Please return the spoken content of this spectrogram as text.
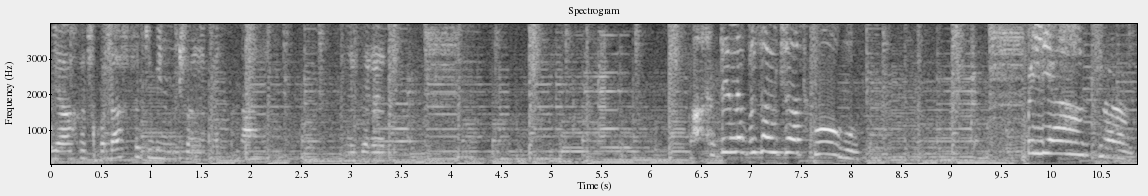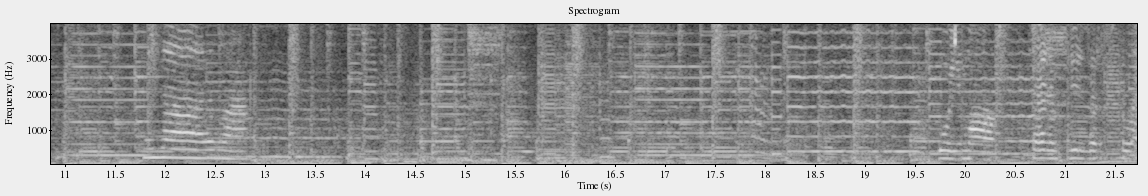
Бляха, шкода, що тобі нічого не випадає. Не заряди. А ти написав чат клубу. Бляха. Да, да. Ой, ма, зараз візор склеп.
